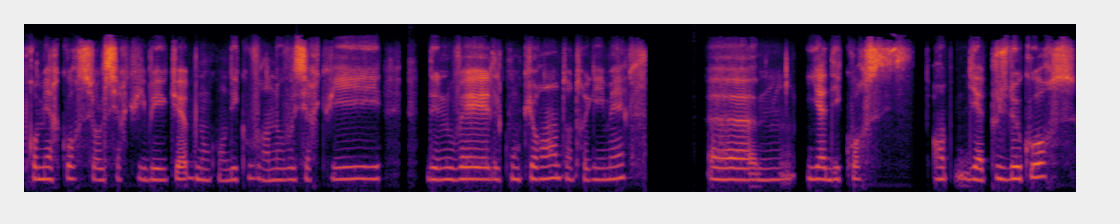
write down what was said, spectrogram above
première course sur le circuit BU Cup, donc on découvre un nouveau circuit, des nouvelles concurrentes, entre guillemets. Il y a des courses, il y a plus de courses,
